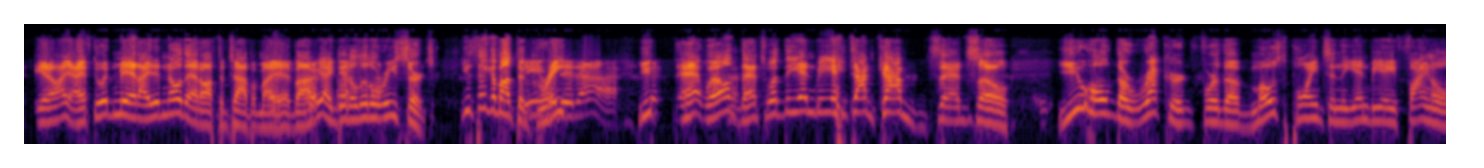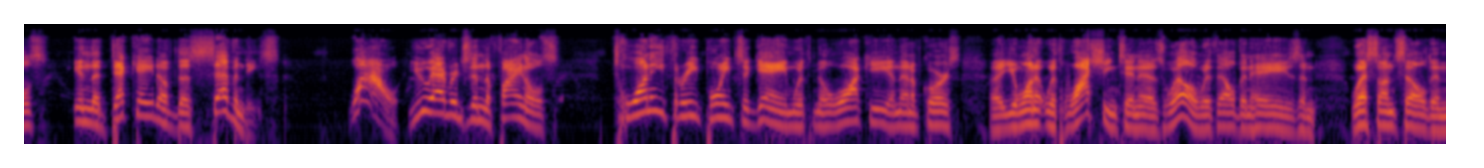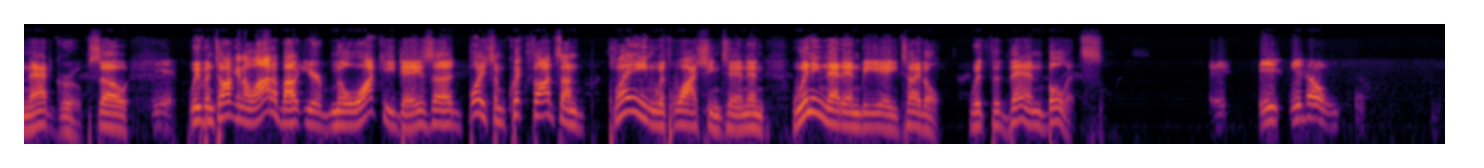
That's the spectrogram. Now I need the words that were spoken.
You know, I, I, have to admit, I didn't know that off the top of my head, Bobby. I did a little research. You think about the Neither great. You uh, well, that's what the NBA.com said. So you hold the record for the most points in the NBA Finals in the decade of the 70s. Wow. You averaged in the finals 23 points a game with Milwaukee. And then, of course, uh, you won it with Washington as well with Elvin Hayes and Wes Unseld in that group. So Yeah. we've been talking a lot about your Milwaukee days. Uh, boy, some quick thoughts on playing with Washington and winning that NBA title with the then Bullets. it, you know,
